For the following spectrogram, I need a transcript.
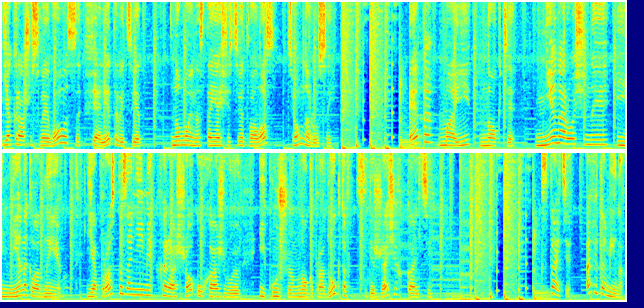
я крашу свои волосы в фиолетовый цвет – но мой настоящий цвет волос темно-русый. Это мои ногти, не нарощенные и не накладные. Я просто за ними хорошо ухаживаю и кушаю много продуктов, содержащих кальций. Кстати, о витаминах.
